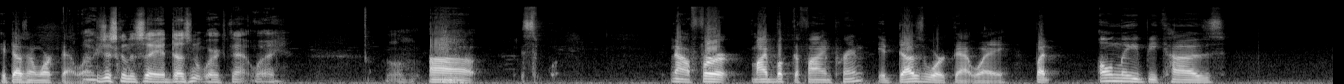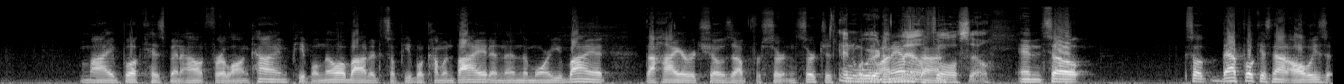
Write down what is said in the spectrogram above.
it. Doesn't work that way. I was just going to say it doesn't work that way. Uh, now, for my book, The Fine Print, it does work that way, but only because my book has been out for a long time. People know about it, so people come and buy it, and then the more you buy it, the higher it shows up for certain searches And word of on mouth also. And so, so that book is not always, a,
